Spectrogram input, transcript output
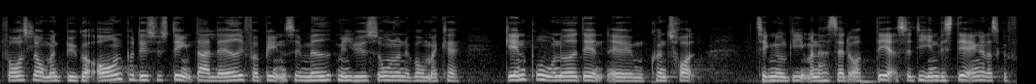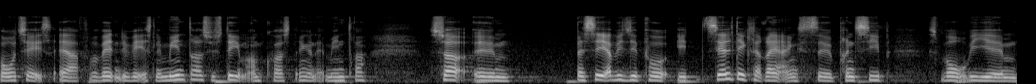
foreslår, at man bygger oven på det system, der er lavet i forbindelse med miljøzonerne, hvor man kan genbruge noget af den øh, kontrolteknologi, man har sat op der, så de investeringer, der skal foretages, er forventeligt væsentligt mindre, og systemomkostningerne er mindre. Så øh, baserer vi det på et selvdeklareringsprincip, hvor vi øh,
